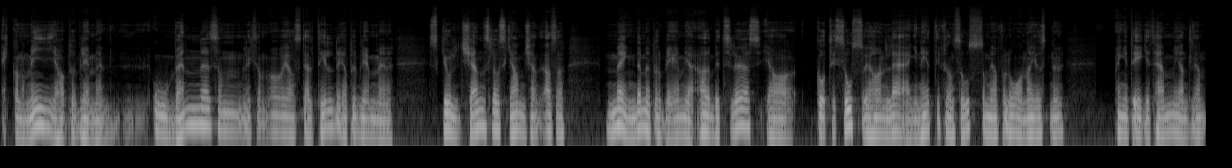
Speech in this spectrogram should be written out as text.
ekonomi, jag har problem med ovänner som liksom, och jag har ställt till det, jag har problem med skuldkänsla och skamkänsla. Alltså mängder med problem. Jag är arbetslös, jag går till SOS och jag har en lägenhet ifrån SOS som jag får låna just nu. Jag har inget eget hem egentligen.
